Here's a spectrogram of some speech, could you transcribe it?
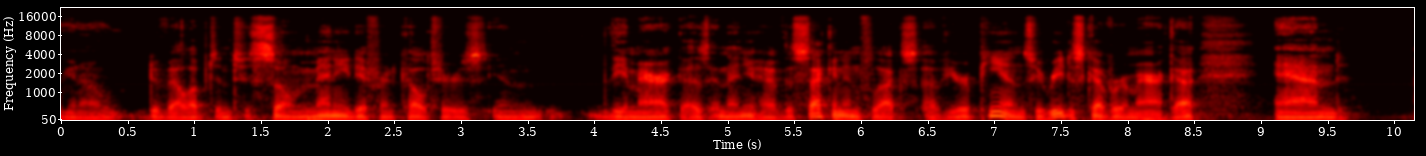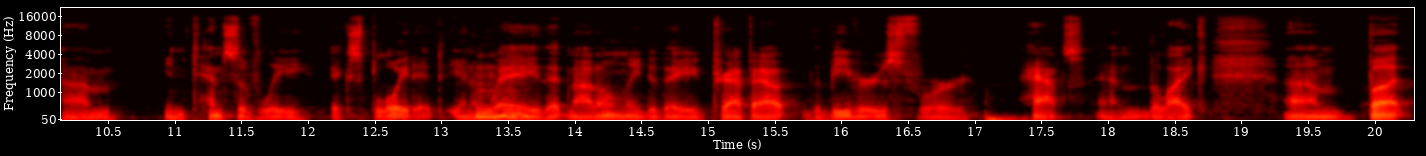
you know developed into so many different cultures in the Americas, and then you have the second influx of Europeans who rediscover America and um, intensively exploit it in a mm-hmm. way that not only do they trap out the beavers for hats and the like, um, but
